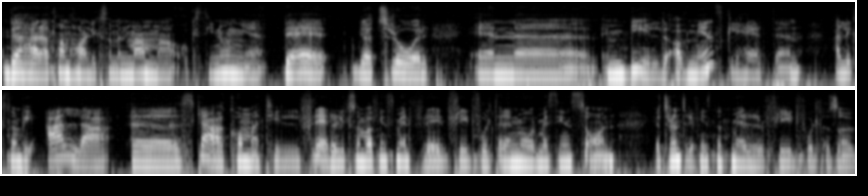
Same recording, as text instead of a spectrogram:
det här att han har liksom en mamma och sin unge, det är, jag tror, en, eh, en bild av mänskligheten. Att liksom vi alla eh, ska komma till fred. Och liksom vad finns mer fred, fridfullt än en mor med sin son? Jag tror inte det finns något mer fridfullt, alltså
